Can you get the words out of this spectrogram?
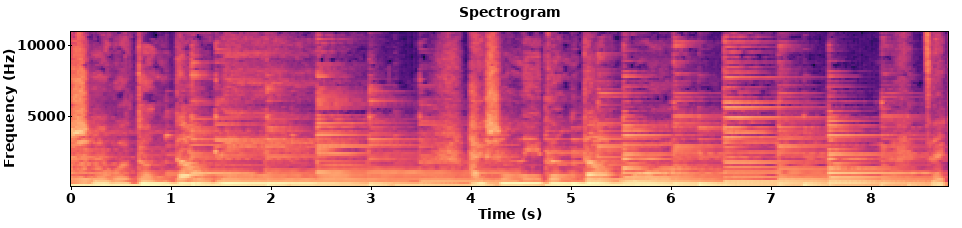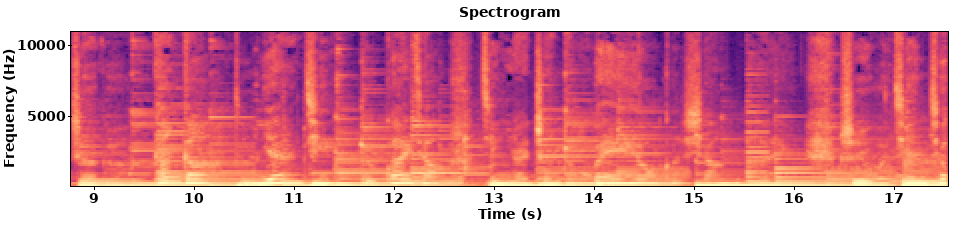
是我等到你，还是你等到我？在这个尴尬的年纪的拐角。竟然真的会有个相爱，是我迁就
